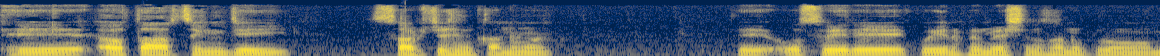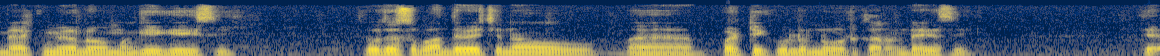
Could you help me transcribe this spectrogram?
ਇਹ ਅਵਤਾਰ ਸਿੰਘ ਜੀ ਸਬ ਸਟੇਸ਼ਨ ਕਨਵਨ ਤੇ ਉਹ ਸਵੇਰੇ ਕੋਈ ਇਨਫੋਰਮੇਸ਼ਨ ਸਾਨੂੰ ਕੋਲੋਂ ਮਹਿਕਮੇ ਵੱਲੋਂ ਮੰਗੀ ਗਈ ਸੀ ਤੇ ਉਹਦੇ ਸਬੰਧ ਵਿੱਚ ਨਾ ਉਹ ਪਾਰਟਿਕੂਲਰ ਨੋਟ ਕਰਨ ਰਹੇ ਸੀ ਤੇ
